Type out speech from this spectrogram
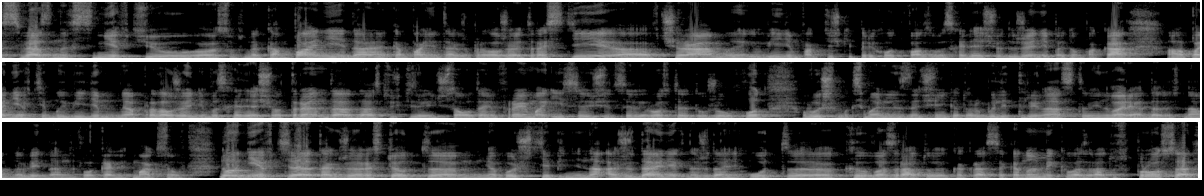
связанных с нефтью, собственно, компаний. Да, компании также продолжают расти. Вчера мы видим фактически переход в фазу восходящего движения, поэтому пока по нефти мы видим продолжение восходящего тренда да, с точки зрения часового таймфрейма. И следующие цели роста это уже уход выше максимальных значений, которые были 13 января, да, то есть на обновление данных локальных максимумов. Но нефть э, также растет э, в большей степени на ожиданиях, на ожиданиях от э, к возврату как раз экономики, к возврату спроса,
